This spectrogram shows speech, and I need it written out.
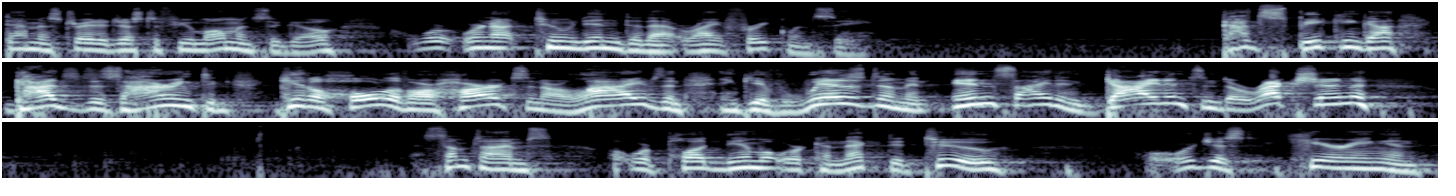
demonstrated just a few moments ago, we're, we're not tuned into that right frequency. God's speaking, God, God's desiring to get a hold of our hearts and our lives and, and give wisdom and insight and guidance and direction. Sometimes what we're plugged in, what we're connected to, we're just hearing and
